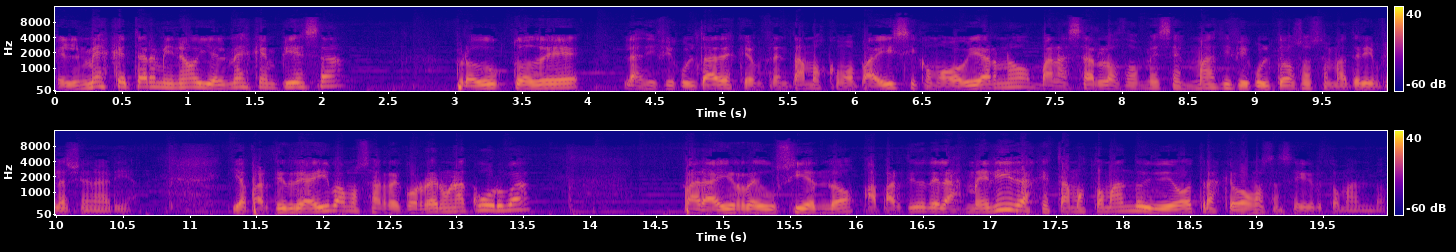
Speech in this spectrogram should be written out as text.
el mes que terminó y el mes que empieza, producto de las dificultades que enfrentamos como país y como gobierno, van a ser los dos meses más dificultosos en materia inflacionaria. Y a partir de ahí vamos a recorrer una curva para ir reduciendo a partir de las medidas que estamos tomando y de otras que vamos a seguir tomando.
